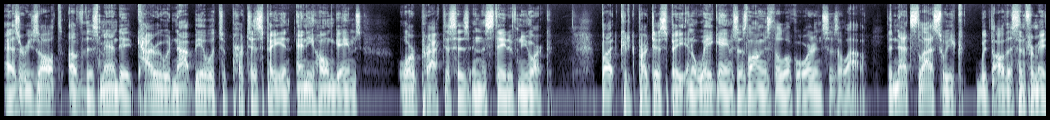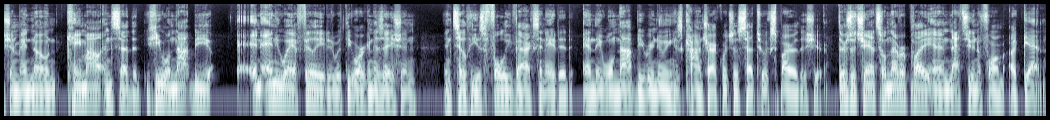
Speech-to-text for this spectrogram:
As a result of this mandate, Kyrie would not be able to participate in any home games or practices in the state of New York, but could participate in away games as long as the local ordinances allow. The Nets last week, with all this information made known, came out and said that he will not be in any way affiliated with the organization until he is fully vaccinated, and they will not be renewing his contract, which is set to expire this year. There's a chance he'll never play in a Nets uniform again.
